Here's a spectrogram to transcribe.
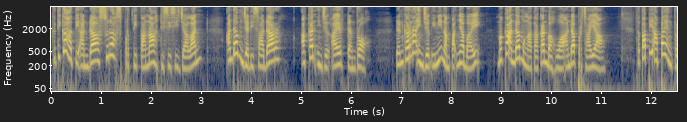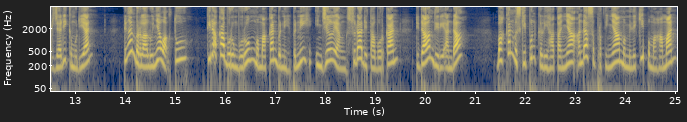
Ketika hati Anda sudah seperti tanah di sisi jalan, anda menjadi sadar akan Injil air dan roh. Dan karena Injil ini nampaknya baik, maka Anda mengatakan bahwa Anda percaya. Tetapi apa yang terjadi kemudian? Dengan berlalunya waktu, tidakkah burung-burung memakan benih-benih Injil yang sudah ditaburkan di dalam diri Anda? Bahkan meskipun kelihatannya Anda sepertinya memiliki pemahaman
